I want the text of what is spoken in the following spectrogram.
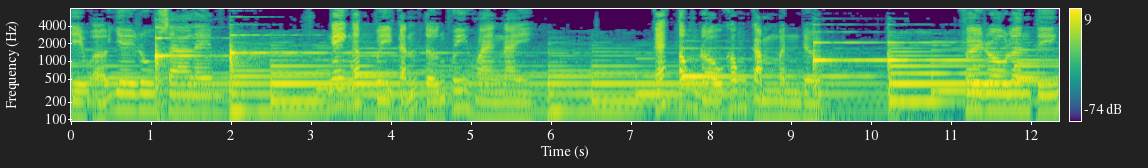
chịu ở Jerusalem. Ngây ngất vì cảnh tượng huy hoàng này, các tông đồ không cầm mình được. Phêrô lên tiếng:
